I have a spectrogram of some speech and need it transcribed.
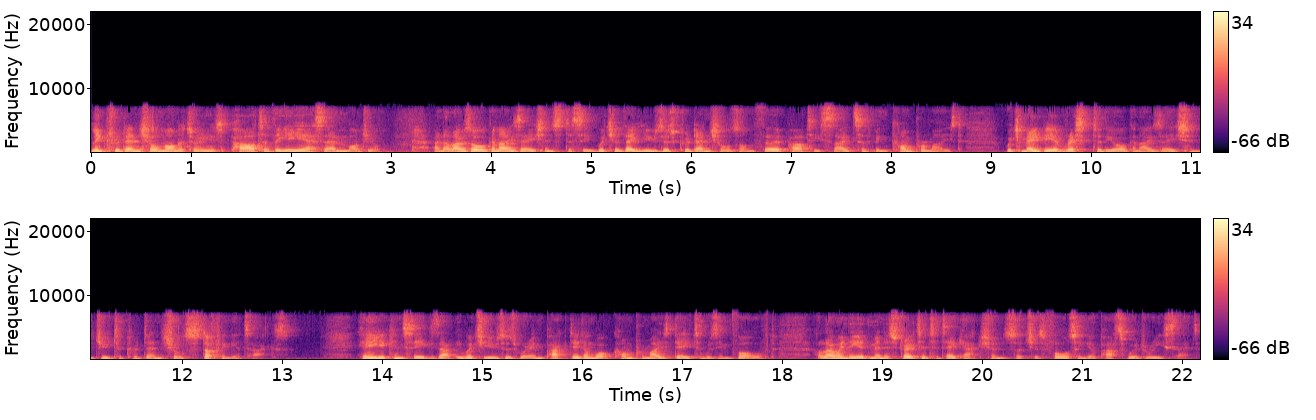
Leak credential monitoring is part of the EASM module and allows organizations to see which of their users' credentials on third-party sites have been compromised, which may be a risk to the organization due to credential stuffing attacks. Here you can see exactly which users were impacted and what compromised data was involved, allowing the administrator to take actions such as forcing a password reset.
